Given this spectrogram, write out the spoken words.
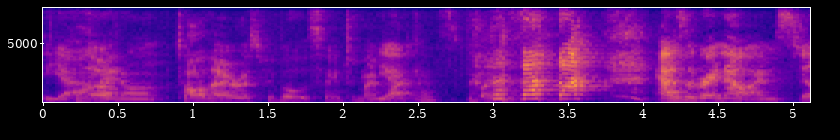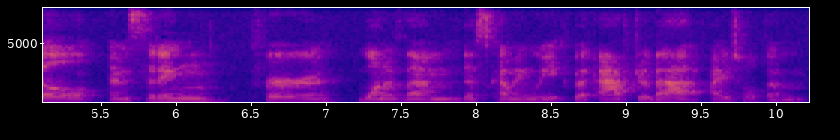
yeah, Hello. I don't. To all the IRS people listening to my Yeah. podcast. As of right now, I'm still I'm sitting for one of them this coming week. But after that, I told them,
